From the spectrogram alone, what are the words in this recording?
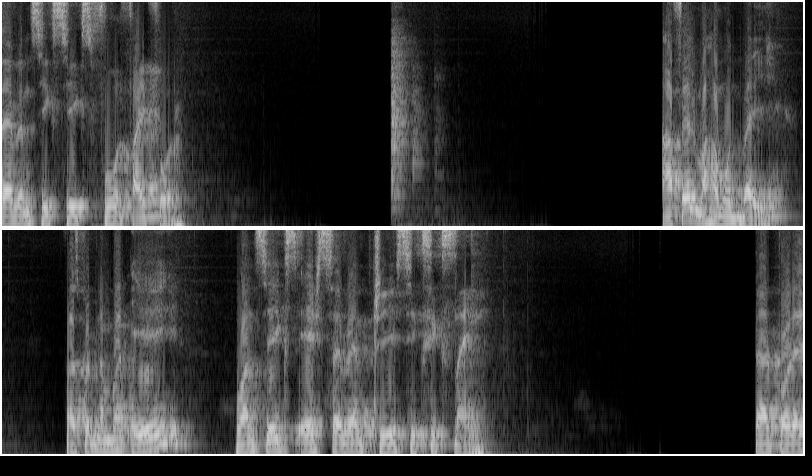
seven six six four five four Afel Mahmud বাই passport number A one six eight seven three six six nine তারপরে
